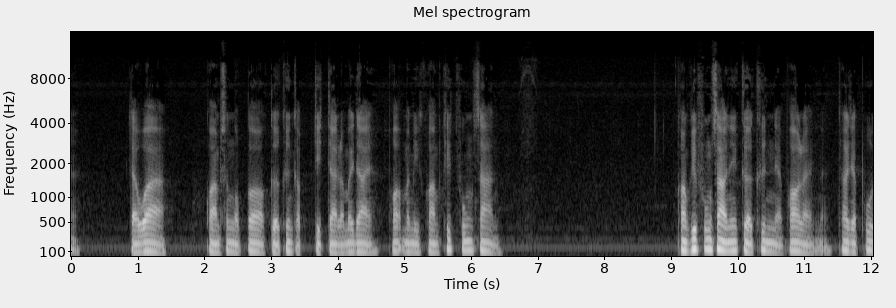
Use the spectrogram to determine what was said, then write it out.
นะแต่ว่าความสงบก็เกิดขึ้นกับจิตใจเราไม่ได้ เพราะมันมีความคิดฟุ้งซ่าน ความคิดฟุ้งซ่านนี้เกิดขึ้นเนี่ยเพราะอะไรนะถ้าจะพูด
